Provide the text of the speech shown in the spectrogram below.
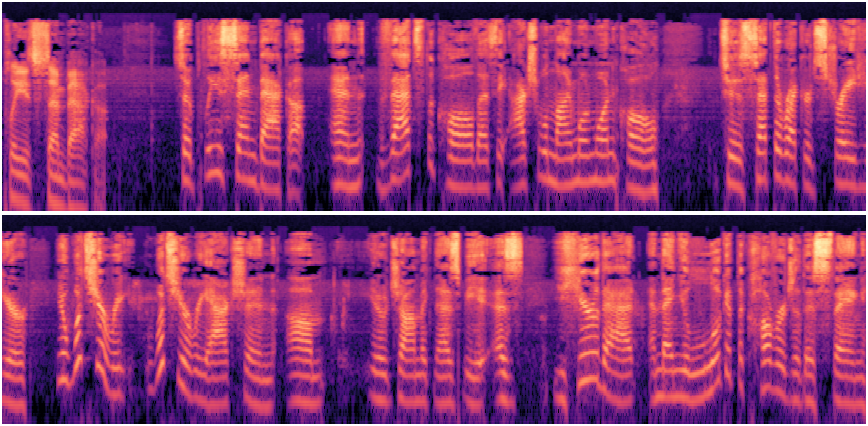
Please send backup. So please send backup. And that's the call. That's the actual 911 call to set the record straight here. You know, what's your, re- what's your reaction? Um, you know, John McNesby, as you hear that and then you look at the coverage of this thing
